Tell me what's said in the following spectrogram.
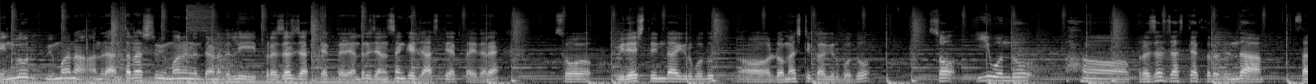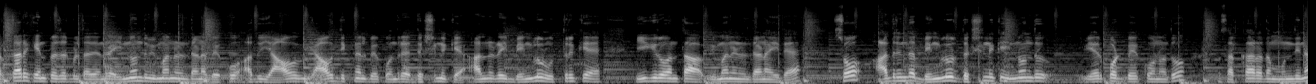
ಬೆಂಗಳೂರು ವಿಮಾನ, ಅಂದರೆ ಅಂತಾರಾಷ್ಟ್ರೀಯ ವಿಮಾನ ನಿಲ್ದಾಣದಲ್ಲಿ ಪ್ರೆಸರ್ ಜಾಸ್ತಿ ಆಗ್ತಾ ಇದೆ. ಅಂದರೆ ಜನಸಂಖ್ಯೆ ಜಾಸ್ತಿ ಆಗ್ತಾ ಇದ್ದಾರೆ. ಸೊ ವಿದೇಶದಿಂದ ಆಗಿರ್ಬೋದು ಡೊಮೆಸ್ಟಿಕ್ ಆಗಿರ್ಬೋದು ಸೊ ಈ ಒಂದು ಪ್ರೆಷರ್ ಜಾಸ್ತಿ ಆಗ್ತಿರೋದ್ರಿಂದ ಸರ್ಕಾರಕ್ಕೆ ಏನು ಪ್ರೆಷರ್ ಬೀಳ್ತಾ ಇದೆ ಅಂದರೆ ಇನ್ನೊಂದು ವಿಮಾನ ನಿಲ್ದಾಣ ಬೇಕು, ಅದು ಯಾವ ಯಾವ ದಿಕ್ಕಿನಲ್ಲಿ ಬೇಕು ಅಂದರೆ ದಕ್ಷಿಣಕ್ಕೆ, ಆಲ್ರೆಡಿ ಬೆಂಗಳೂರು ಉತ್ತರಕ್ಕೆ ಈಗಿರುವಂಥ ವಿಮಾನ ನಿಲ್ದಾಣ ಇದೆ. ಸೊ ಆದ್ದರಿಂದ ಬೆಂಗಳೂರು ದಕ್ಷಿಣಕ್ಕೆ ಇನ್ನೊಂದು ಏರ್ಪೋರ್ಟ್ ಬೇಕು ಅನ್ನೋದು ಸರ್ಕಾರದ ಮುಂದಿನ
